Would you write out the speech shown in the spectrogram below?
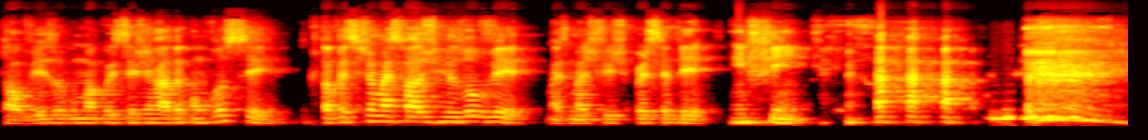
talvez alguma coisa esteja errada com você, o que talvez seja mais fácil de resolver, mas mais difícil de perceber. Enfim.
